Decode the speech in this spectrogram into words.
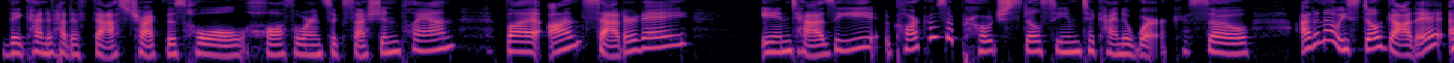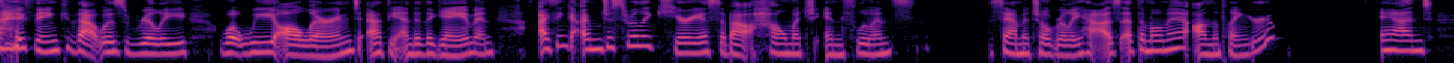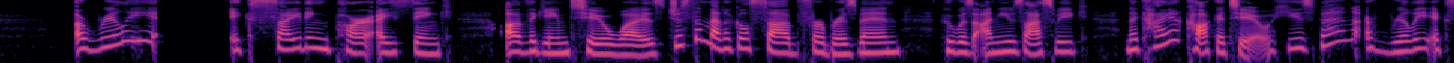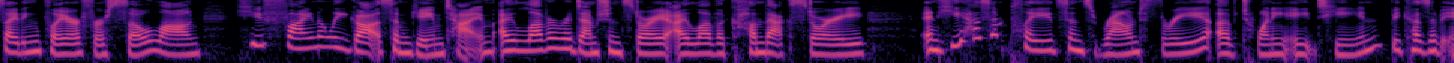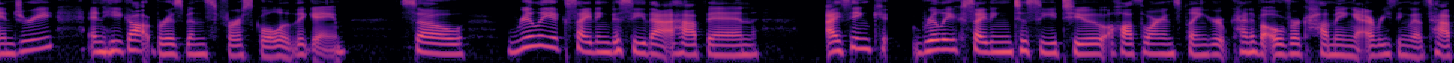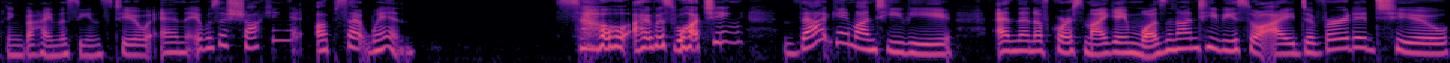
they kind of had to fast track this whole Hawthorn succession plan. But on Saturday in Tassie, Clarko's approach still seemed to kind of work. So I don't know, he still got it. I think that was really what we all learned at the end of the game. And I think I'm just really curious about how much influence Sam Mitchell really has at the moment on the playing group. And a really exciting part, I think, of the game too was just the medical sub for Brisbane, who was unused last week. Nakia Cockatoo. He's been a really exciting player for so long. He finally got some game time. I love a redemption story. I love a comeback story. And he hasn't played since round three of 2018 because of injury, and he got Brisbane's first goal of the game. So, really exciting to see that happen. I think really exciting to see too Hawthorn's playing group kind of overcoming everything that's happening behind the scenes too. And it was a shocking upset win. So I was watching that game on TV. And then, of course, my game wasn't on TV. So I diverted to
